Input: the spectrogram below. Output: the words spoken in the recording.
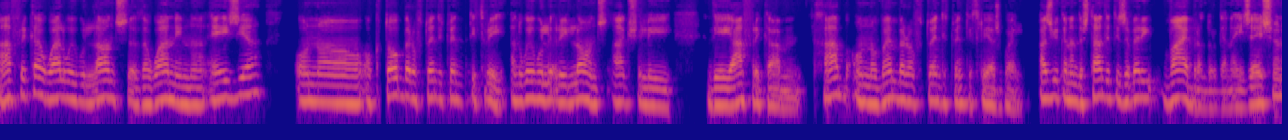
Africa, while we will launch the one in uh, Asia on uh, October of 2023. And we will relaunch actually the Africa um, hub on November of 2023 as well as you can understand, it is a very vibrant organization,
